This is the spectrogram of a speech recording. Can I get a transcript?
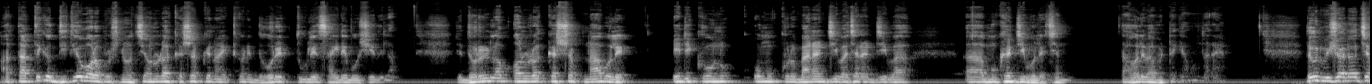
আর তার থেকেও দ্বিতীয় বড় প্রশ্ন হচ্ছে, অনুরাগ কাশ্যপকে না একটুখানি ধরে তুলে সাইডে বসিয়ে দিলাম। যে ধরে নিলাম অনুরাগ কাশ্যপ না বলে এটি কোন অমুক কোনো ব্যানার্জি বা চ্যাটার্জি বা মুখার্জি বলেছেন, তাহলে ব্যাপারটা কেমন দাঁড়ায়? দেখুন, বিষয়টা হচ্ছে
